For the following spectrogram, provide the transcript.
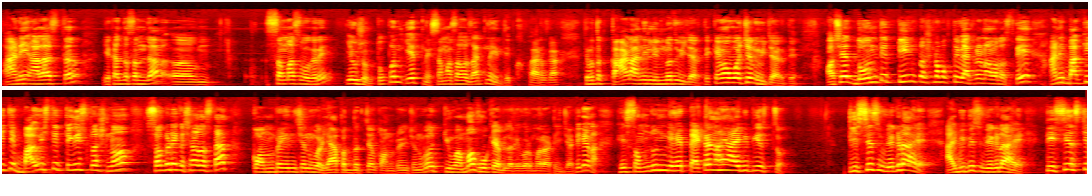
आणि आलाच तर एखादा समजा समास वगैरे येऊ शकतो पण येत नाही. समासावर जात नाही ते फार का ते फक्त काळ आणि लिंगच विचारते किंवा वचन विचारते. असे दोन ते तीन प्रश्न फक्त व्याकरणावर असते आणि बाकीचे बावीस ते तेवीस प्रश्न सगळे कशावर असतात? कॉम्प्रेन्शनवर ह्या पद्धतीच्या कॉम्प्रेन्शनवर किंवा मग होकॅबलरीवर मराठीच्या. ठीक आहे ना? हे समजून घे हे पॅटर्न आहे आय बी पी एसचं टी सी एस वेगळं आहे. आय बी पी एस वेगळं आहे. टी सी एसचे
